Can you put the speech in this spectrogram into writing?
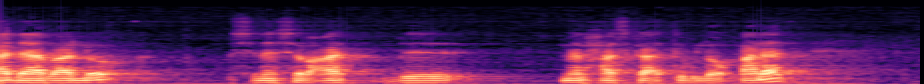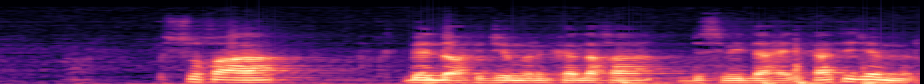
ኣዳብ ኣሎ ስነ ስርዓት ብመልሓስካ እትብሎ ቃላት እሱ ከኣ ክትበልዕ ክትጀምር ከለኻ ብስሚላህ ኢልካ ትጀምር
